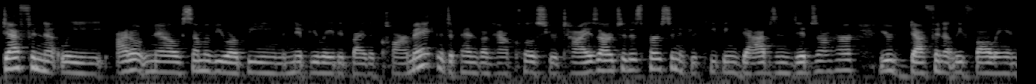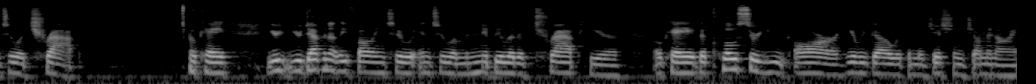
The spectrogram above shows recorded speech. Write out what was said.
definitely I don't know some of you are being manipulated by the karmic. It depends on how close your ties are to this person. If you're keeping dabs and dibs on her, you're definitely falling into a trap okay you're you're definitely falling to into a manipulative trap here okay? The closer you are here we go with the magician gemini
